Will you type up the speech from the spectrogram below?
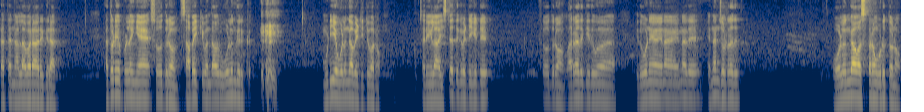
கத்த நல்லவரா இருக்கிறார். கத்துடைய பிள்ளைங்க சோதரம் சபைக்கு வந்தா ஒரு ஒழுங்கு இருக்கு. முடிய ஒழுங்கா வெட்டிட்டு வரணும் சரிங்களா? இஷ்டத்துக்கு வெட்டிக்கிட்டு சோதரம் வர்றதுக்கு இது இது ஒன்று என்ன என்னது? என்னன்னு சொல்றது? ஒழுங்கா வஸ்திரம் உடுத்தணும்.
